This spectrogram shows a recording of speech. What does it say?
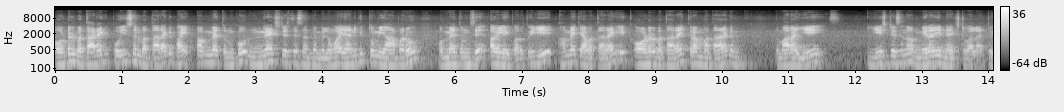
ऑर्डर बता रहा है कि पोजीशन बता रहा है कि भाई, अब मैं तुमको नेक्स्ट स्टेशन पर मिलूँगा, यानी कि तुम यहाँ पर हो और मैं तुमसे अगले पर हो। तो ये हमें क्या बता रहा है कि एक ऑर्डर बता रहा है क्रम बता रहा है कि तुम्हारा ये ये स्टेशन है और मेरा ये नेक्स्ट वाला है। तो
